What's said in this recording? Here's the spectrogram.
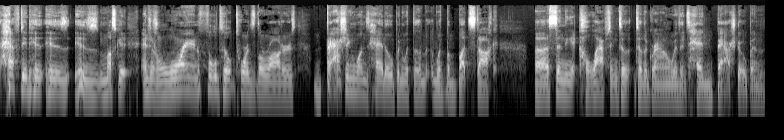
hefted his, his, his musket and just ran full tilt towards the Rotters, bashing one's head open with the, with the buttstock, uh, sending it collapsing to, to the ground with its head bashed open.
